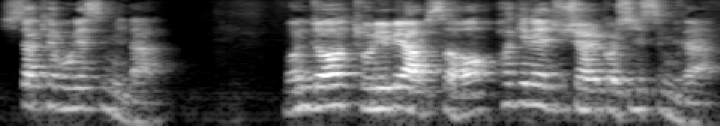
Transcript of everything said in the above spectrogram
시작해 보겠습니다. 먼저 조립에 앞서 확인해 주셔야 할 것이 있습니다.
